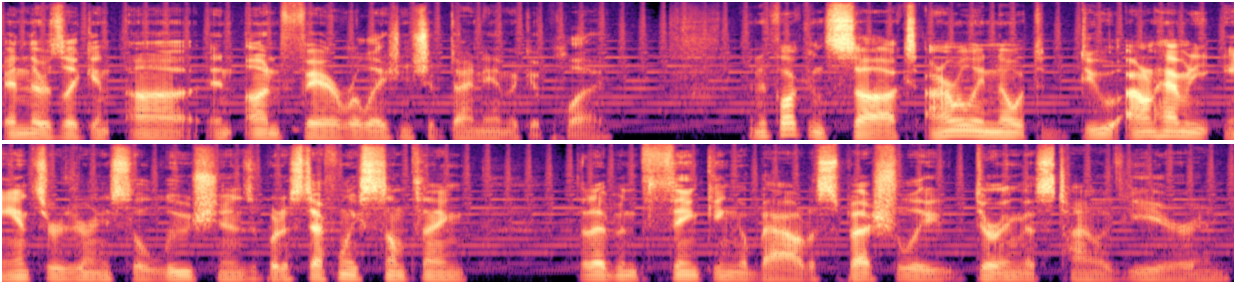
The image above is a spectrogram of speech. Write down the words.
and there's like an uh, an unfair relationship dynamic at play. And it fucking sucks. I don't really know what to do. I don't have any answers or any solutions, but it's definitely something that I've been thinking about, especially during this time of year, and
